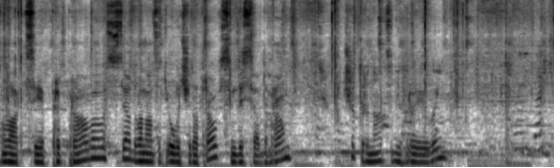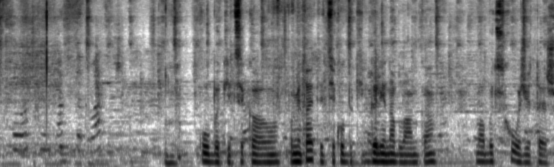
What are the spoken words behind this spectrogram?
В акції приправа ось ця, 12 овочів та трав, 70 грам, 14 гривень. Кубики цікаво. Пам'ятаєте ці кубики Галіна Бланка? Мабуть, схожі теж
